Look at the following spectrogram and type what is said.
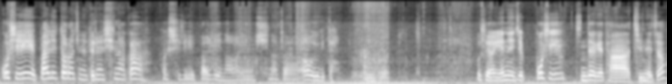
꽃이 빨리 떨어진 애들은 신화가 확실히 빨리 나와요. 신화가 어 여기 있다. 음. 보세요. 얘는 이제 꽃이 진작에 다 지내죠.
